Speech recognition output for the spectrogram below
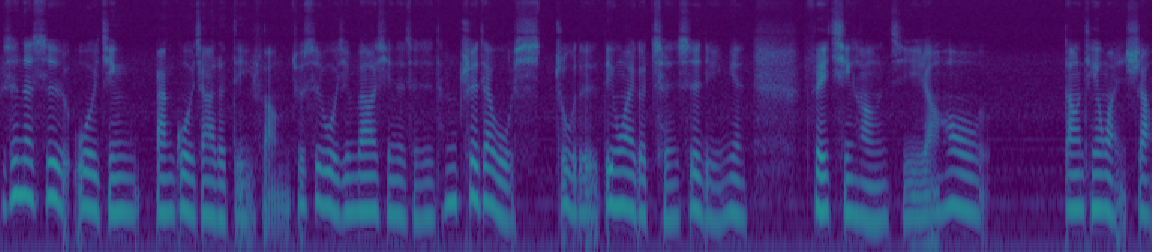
可是那是我已经搬过家的地方，就是我已经搬到新的城市，他们却在我住的另外一个城市里面飞轻航机，然后当天晚上，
